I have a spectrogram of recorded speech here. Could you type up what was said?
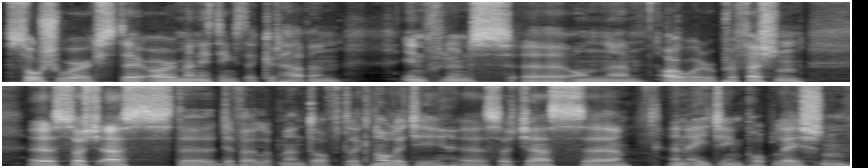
social works, there are many things that could happen influence uh, on um, our profession, uh, such as the development of technology, uh, such as an aging population,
